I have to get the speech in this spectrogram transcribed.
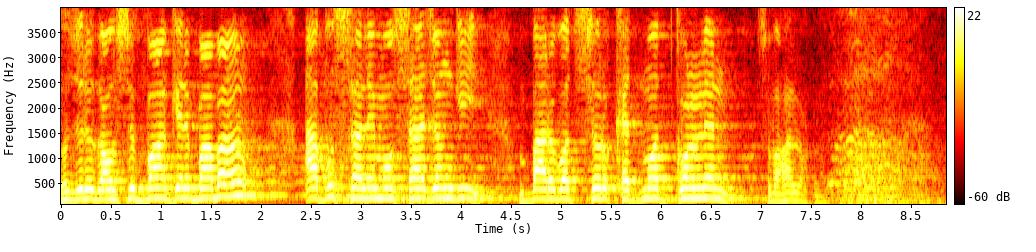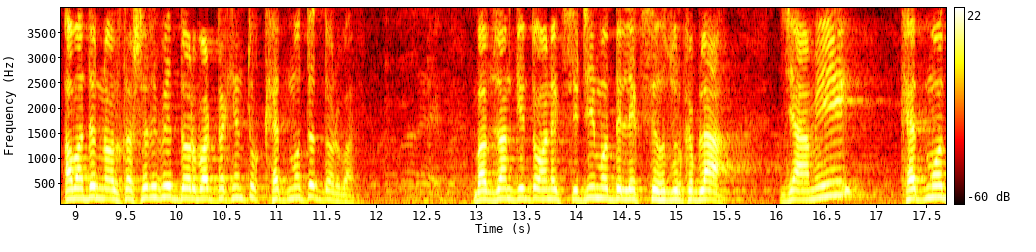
হুজুরে গাউসুফ বাঁকের বাবা আবু সালেম ও শাহজঙ্গি বারো বছর খেদমত করলেন। সুবাহ আমাদের নলতা শরীফের দরবারটা কিন্তু খেদমতের দরবার। বাবজান কিন্তু অনেক সিটির মধ্যে লেখছে হুজুর কেবলা যে আমি খেদমত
